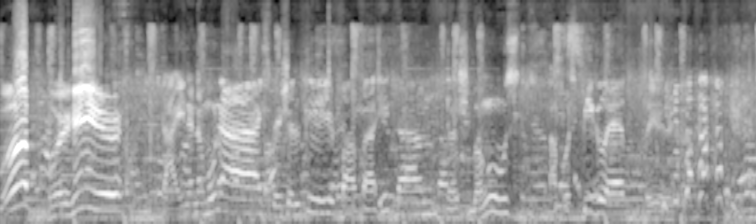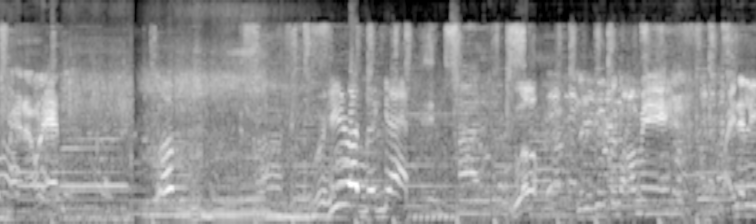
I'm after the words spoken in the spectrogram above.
Whoop! We're here! Kain na na muna! Specialty, papaitam, tapos bangus, tapos piglet. So yun. Kaya na ulit. Whoop! We're here at the get! Whoop! Nandito na kami. Finally,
